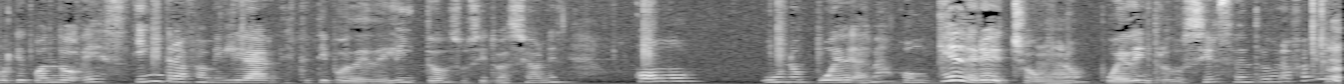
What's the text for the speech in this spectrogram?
Porque cuando es intrafamiliar este tipo de delitos o situaciones, ¿cómo uno puede, además, con qué derecho uno puede introducirse dentro de una familia?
